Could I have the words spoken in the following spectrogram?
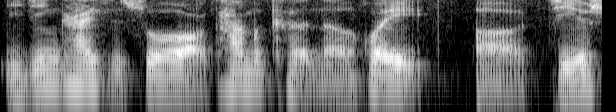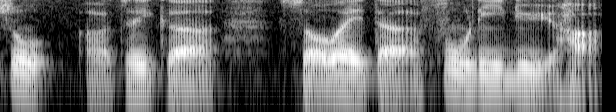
已经开始说哦，他们可能会呃结束呃这个所谓的负利率哈。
